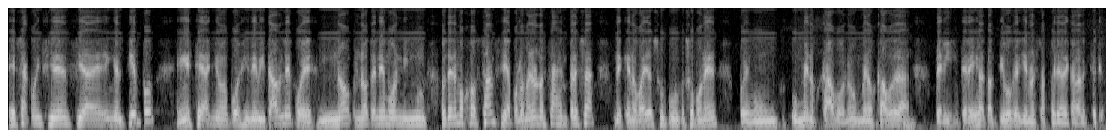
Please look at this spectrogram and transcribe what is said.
esa coincidencia en el tiempo, en este año pues inevitable, pues no, no tenemos ningún, no tenemos constancia, por lo menos nuestras empresas, de que nos vaya a suponer pues un, un menoscabo, ¿no? Un menoscabo de del interés atractivo que tiene nuestra feria de cara al exterior.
